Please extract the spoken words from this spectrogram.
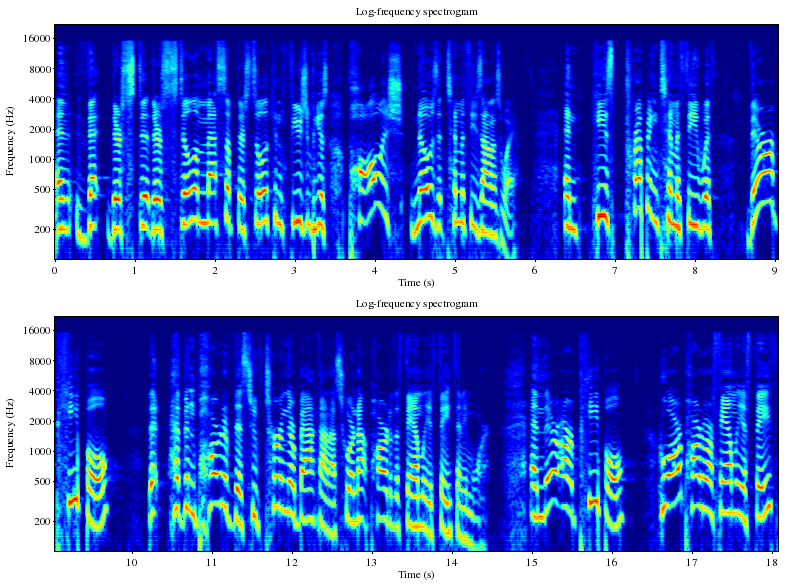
And that there's, st- there's still a mess up, there's still a confusion because Paul is, knows that Timothy's on his way. And he's prepping Timothy with there are people that have been part of this who've turned their back on us, who are not part of the family of faith anymore. And there are people who are part of our family of faith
